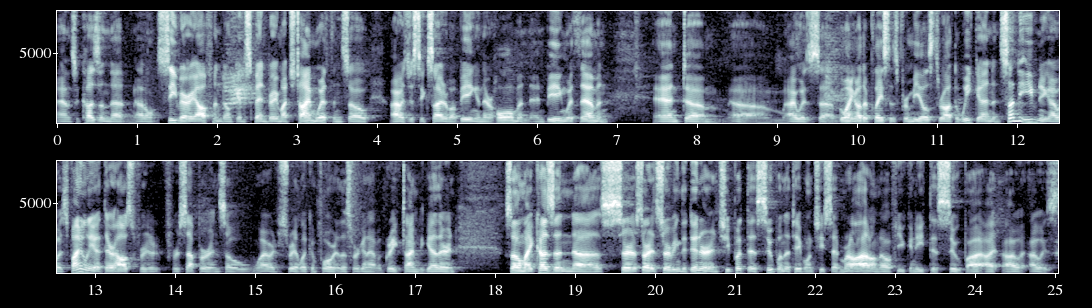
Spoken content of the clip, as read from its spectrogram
and it's a cousin that I don't see very often, don't get to spend very much time with, and so I was just excited about being in their home and, and being with them. And, and um, uh, I was uh, going other places for meals throughout the weekend. And Sunday evening, I was finally at their house for, for supper, and so I was just really looking forward to this. We're going to have a great time together. And so my cousin uh, ser- started serving the dinner, and she put this soup on the table, and she said, "Merle, I don't know if you can eat this soup. I, I, I, I was,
